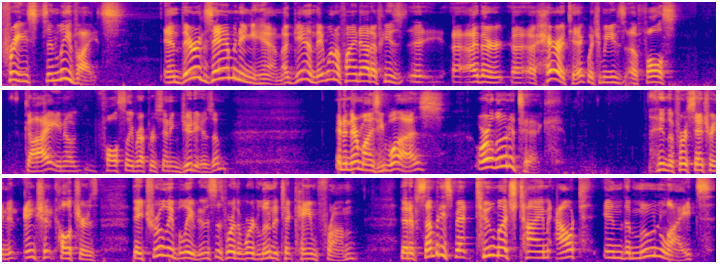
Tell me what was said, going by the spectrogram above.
priests and Levites. And they're examining him. Again, they want to find out if he's uh, either a heretic, which means a false guy, you know, falsely representing Judaism. And in their minds, he was, or a lunatic in the first century and in ancient cultures, they truly believed, and this is where the word lunatic came from, that if somebody spent too much time out in the moonlight,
